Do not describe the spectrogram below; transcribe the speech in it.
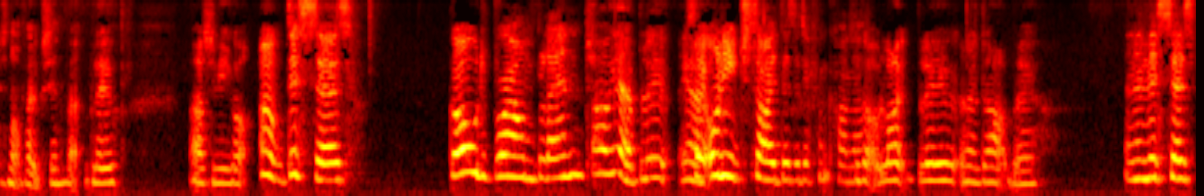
It's not focusing, but blue. What else have you got? Oh, this says gold brown blend. Oh yeah, blue. Yeah. So on each side there's a different color. You've got a light blue and a dark blue. And then this says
